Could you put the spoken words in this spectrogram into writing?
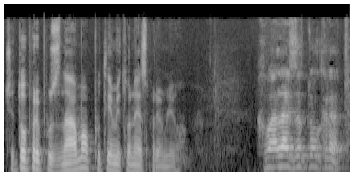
Če to prepoznamo, potem je to nespremljivo. Hvala za tokrat.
